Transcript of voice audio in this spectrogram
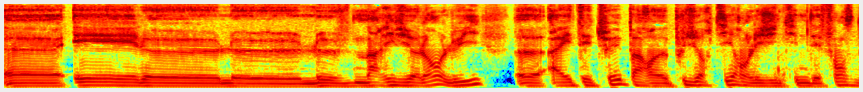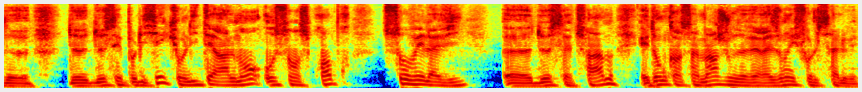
Euh, et le, mari violent, lui, euh, a été tué par euh, plusieurs tirs en légitime défense de, ces policiers qui ont littéralement, au sens propre, sauvé la vie euh, de cette femme. Et donc, quand ça marche, vous avez raison, il faut le saluer.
